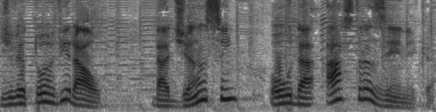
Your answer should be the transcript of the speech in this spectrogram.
de vetor viral, da Janssen ou da AstraZeneca.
